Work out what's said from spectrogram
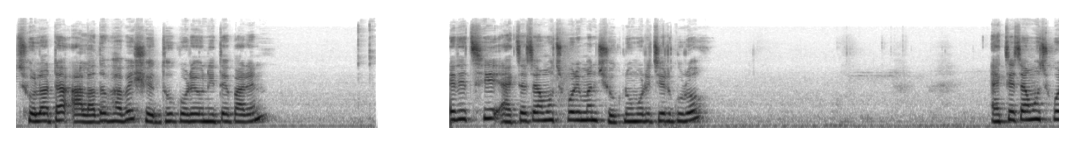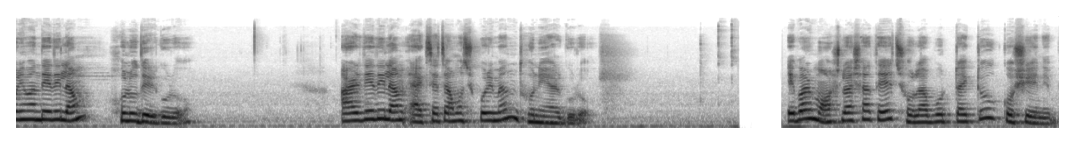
ছোলাটা আলাদাভাবে সেদ্ধ করেও নিতে পারেন। দিচ্ছি এক চা চামচ পরিমাণ শুকনো মরিচের গুঁড়ো। এক চা চামচ পরিমাণ দিয়ে দিলাম হলুদের গুঁড়ো। আর দিয়ে দিলাম এক চা চামচ পরিমাণ ধনিয়ার গুঁড়ো। এবার মশলার সাথে ছোলা বুটটা একটু কষিয়ে নেব।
